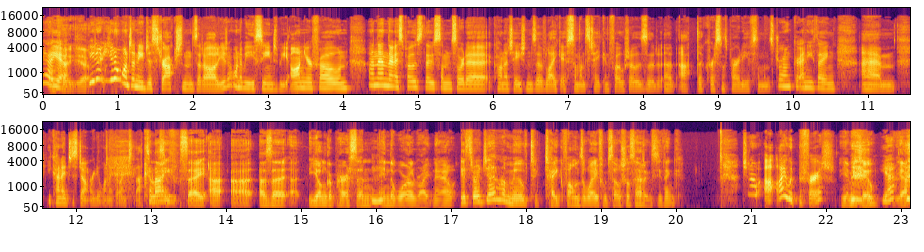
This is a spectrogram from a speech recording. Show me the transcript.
yeah, yeah. Okay, yeah. You don't you don't want any distractions at all. You don't want to be seen to be on your phone. And then there, I suppose there's some sort of connotations of like if someone's taking photos at, at, the Christmas party, if someone's drunk or anything, um, you kind of just don't really want to go into that. Can I of say, uh, uh, as a a younger person Mm-hmm. in the world right now, is there a general move to take phones away from social settings? Do you think? Do you know? I, would prefer it. Yeah, me too. Yeah. yeah,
